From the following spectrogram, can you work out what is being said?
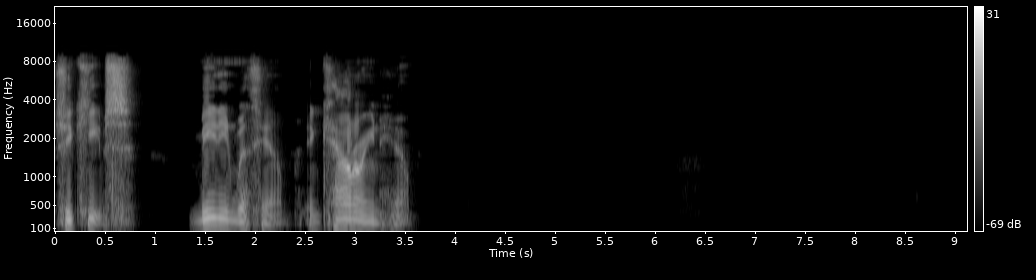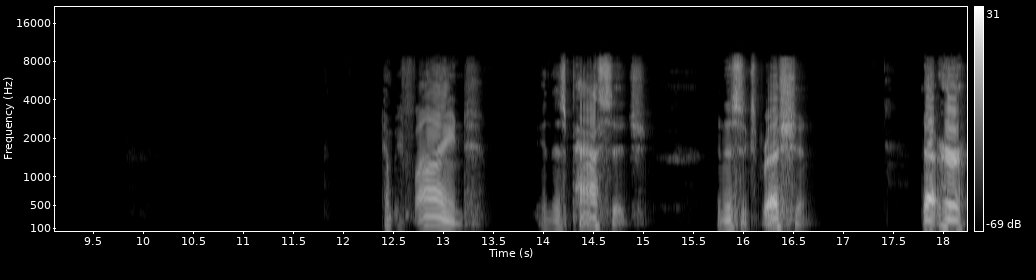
She keeps meeting with Him, encountering Him. And we find in this passage, in this expression, that her,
